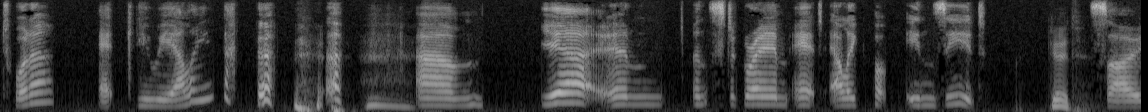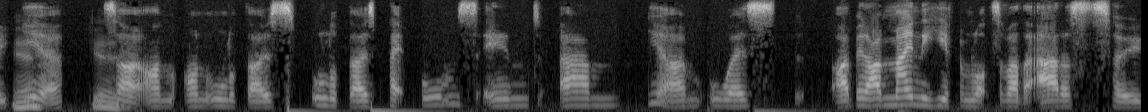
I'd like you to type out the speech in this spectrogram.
Twitter at Kiwi Aly. um, yeah, and Instagram at Aly Cook NZ. Good. So Yeah, yeah, Good. so I'm on all of those all of those platforms, and um, yeah, I'm always. I mean, I mainly hear from lots of other artists who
